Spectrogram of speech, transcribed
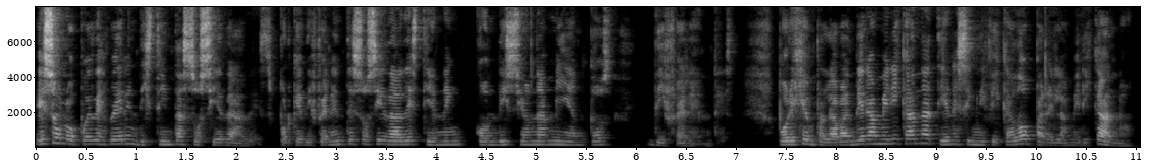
Eso lo puedes ver en distintas sociedades, porque diferentes sociedades tienen condicionamientos diferentes. Por ejemplo, la bandera americana tiene significado para el americano,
